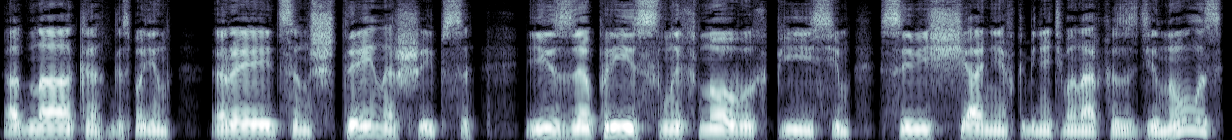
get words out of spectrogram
Однако господин Рейценштейн ошибся. Из-за присланных новых писем совещание в кабинете монарха сдвинулось,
